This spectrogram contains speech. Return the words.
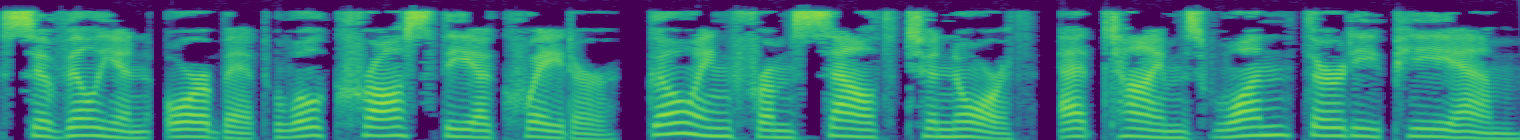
civilian orbit will cross the equator, going from south to north, at times 1.30 pm,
